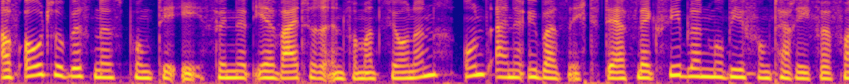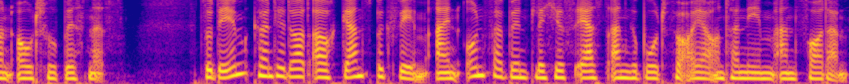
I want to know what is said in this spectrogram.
auf autobusiness.de findet ihr weitere Informationen und eine Übersicht der flexiblen Mobilfunktarife von O2 Business. Zudem könnt ihr dort auch ganz bequem ein unverbindliches Erstangebot für euer Unternehmen anfordern.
